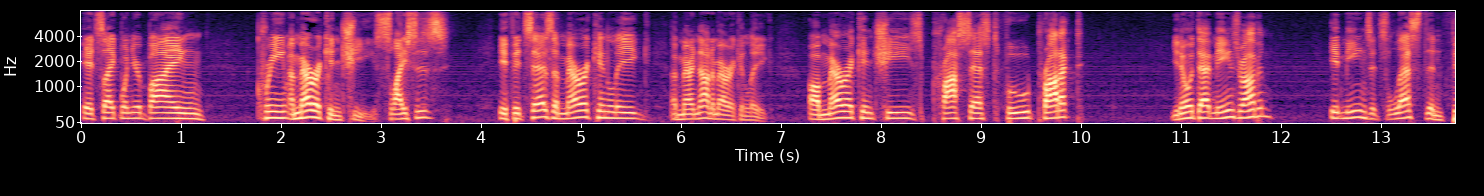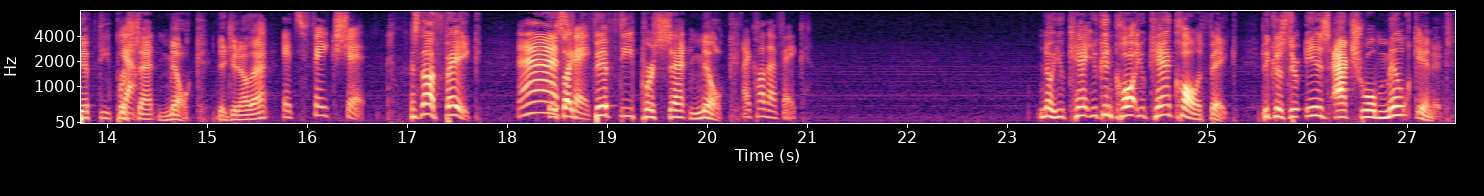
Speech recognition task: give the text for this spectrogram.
It's like when you're buying cream American cheese slices. If it says American League, Amer- not American League, American cheese processed food product, you know what that means, Robin? It means it's less than 50% milk. Did you know that? It's fake shit. It's not fake. Ah, it's it's like fake. 50% milk. I call that fake. No, you can't you can call you can't call it fake because there is actual milk in it.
